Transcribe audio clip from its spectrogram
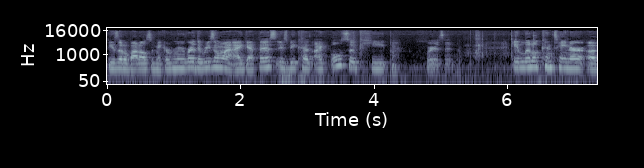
these little bottles of makeup remover. The reason why I get this is because I also keep, where is it? A little container of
